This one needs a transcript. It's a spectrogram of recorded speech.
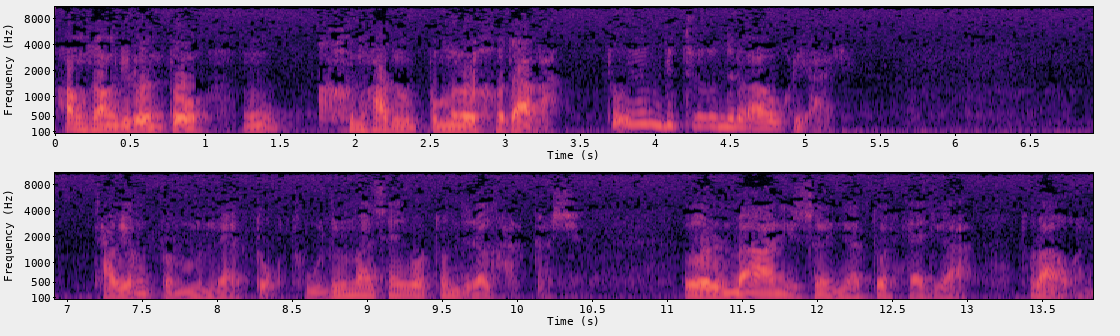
황상길은 또큰 화두 법문을 하다가 또 밑으로 내려가고 그래야지. 자경 법문에 또 두 줄만 세고 또 내려갈 것이요. 얼마 안 있어 이제 또 해지가 돌아오니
